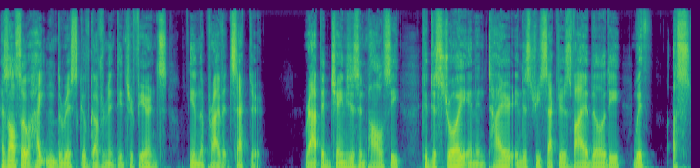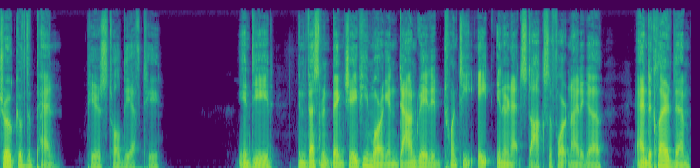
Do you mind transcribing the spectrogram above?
has also heightened the risk of government interference in the private sector. Rapid changes in policy could destroy an entire industry sector's viability with a stroke of the pen, Pearce told the FT. Indeed, investment bank JP Morgan downgraded 28 internet stocks a fortnight ago and declared them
